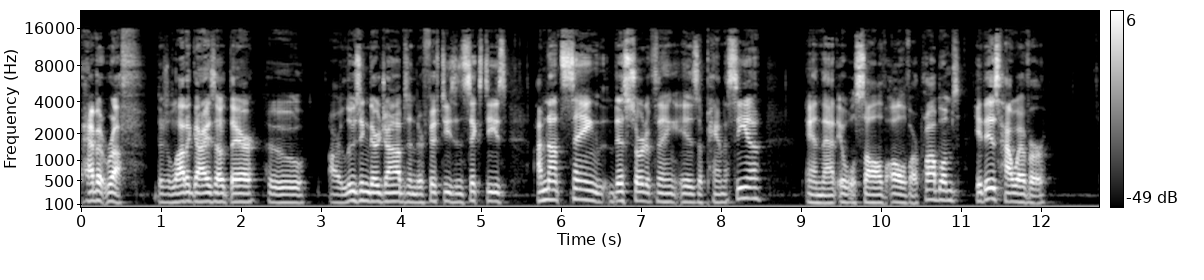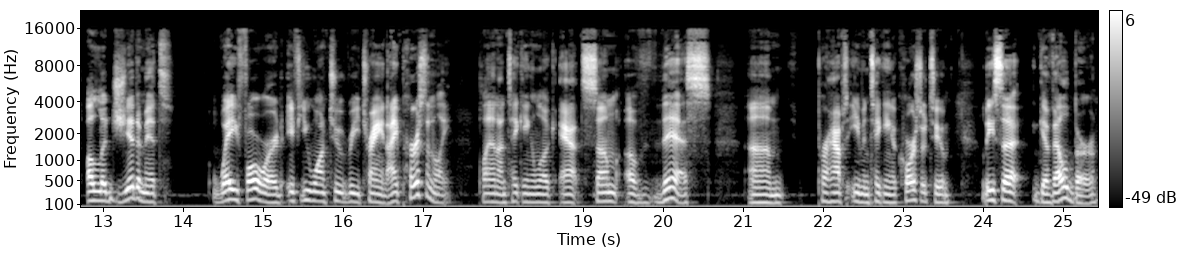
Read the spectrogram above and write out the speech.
have it rough. There's a lot of guys out there who are losing their jobs in their 50s and 60s. I'm not saying this sort of thing is a panacea and that it will solve all of our problems. It is, however, a legitimate way forward if you want to retrain. I personally plan on taking a look at some of this, um, perhaps even taking a course or two. Lisa Gevelber,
